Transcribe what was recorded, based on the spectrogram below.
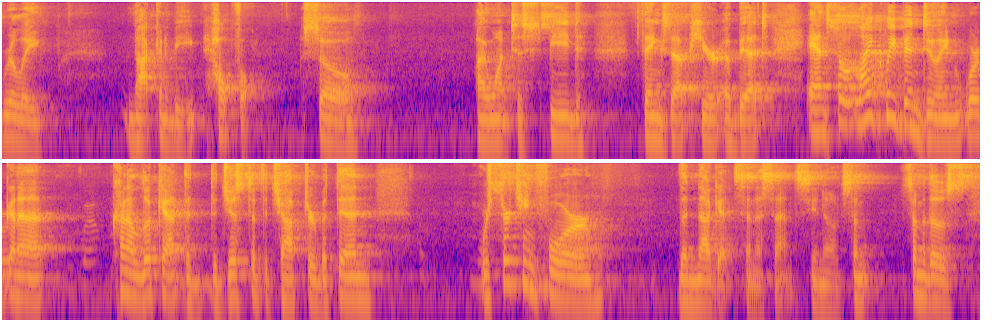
really not going to be helpful. So I want to speed things up here a bit. And so, like we've been doing, we're going to kind of look at the, the gist of the chapter, but then we're searching for the nuggets in a sense, you know, some, some of those,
